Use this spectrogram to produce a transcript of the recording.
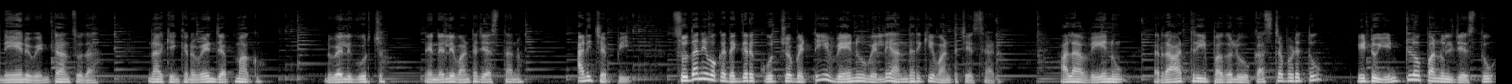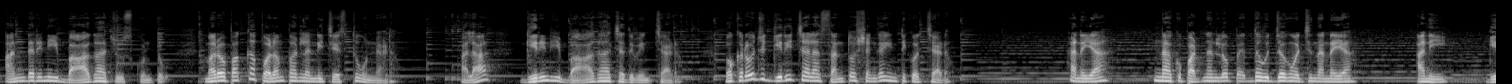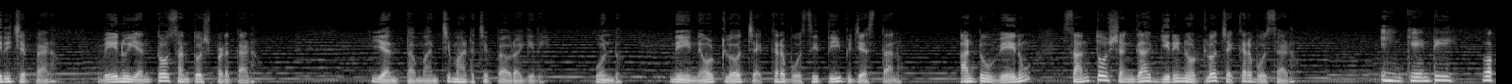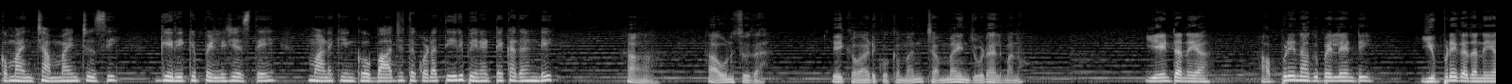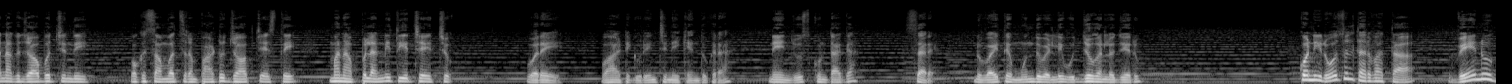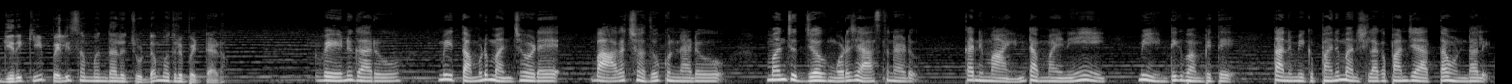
నేను వింటాను సుధా. నాకింక నువ్వేం చెప్పమాకు నువ్వెళ్ళి కూర్చో. నేను వెళ్ళి వంట చేస్తాను అని చెప్పి సుధని ఒక దగ్గర కూర్చోబెట్టి వేణు వెళ్ళి అందరికీ వంట చేశాడు. అలా వేణు రాత్రి పగలు కష్టపడుతూ ఇటు ఇంట్లో పనులు చేస్తూ అందరినీ బాగా చూసుకుంటూ మరోపక్క పొలం పనులన్నీ చేస్తూ ఉన్నాడు. అలా గిరిని బాగా చదివించాడు. ఒకరోజు గిరి చాలా సంతోషంగా ఇంటికొచ్చాడు. అన్నయ్య నాకు పట్నంలో పెద్ద ఉద్యోగం వచ్చిందన్నయ్య అని గిరి చెప్పాడు. వేణు ఎంతో సంతోషపడతాడు. ఎంత మంచి మాట చెప్పావురా గిరి. ఉండు నీ నోట్లో చక్కెర పోసి తీపి చేస్తాను అంటూ వేణు సంతోషంగా గిరి నోట్లో చక్కెర పోశాడు. ఇంకేంటి ఒక మంచి అమ్మాయిని చూసి గిరికి పెళ్ళి చేస్తే మనకి ఇంకో బాధ్యత కూడా తీరిపోయినట్టే కదండి. "ఆ, అవును సుధా. ఇక వాడికి ఒక మంచి అమ్మాయిని చూడాలి మనం. ఏంటన్నయ్య? అప్పుడే నాకు పెళ్ళేంటి? ఇప్పుడే కదన్నయ్య నాకు జాబ్ వచ్చింది. ఒక సంవత్సరం పాటు జాబ్ చేస్తే మన అప్పులన్నీ తీర్చేయచ్చు. ఒరే వాటి గురించి నీకెందుకురా? నేను చూసుకుంటాగా? సరే నువ్వైతే ముందు వెళ్ళి ఉద్యోగంలో చేరు. కొన్ని రోజుల తర్వాత వేణు గిరికి పెళ్ళి సంబంధాలు చూడ్డం మొదలుపెట్టాడు. వేణుగారు మీ తమ్ముడు మంచోడే బాగా చదువుకున్నాడు మంచి ఉద్యోగం కూడా చేస్తున్నాడు. కానీ మా ఇంటి అమ్మాయిని మీ ఇంటికి పంపితే తను మీకు పని మనిషిలాగా పని చేస్తా ఉండాలి.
